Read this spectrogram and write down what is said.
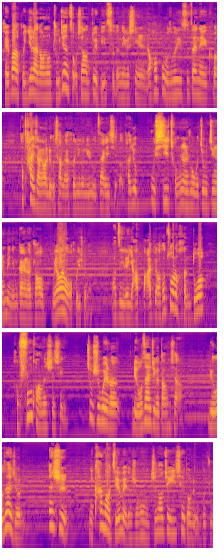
陪伴和依赖当中，逐渐走向对彼此的那个信任。然后布鲁斯威利斯在那一刻，他太想要留下来和这个女主在一起了，他就不惜承认说：“我就是精神病，你们赶紧来抓我，不要让我回去了，把自己的牙拔掉。”他做了很多很疯狂的事情，就是为了留在这个当下，留在这里。但是，你看到结尾的时候，你知道这一切都留不住。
